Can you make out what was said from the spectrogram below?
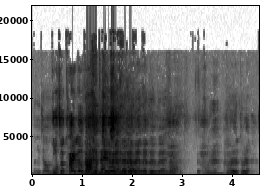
那个叫过着快乐的人间生活。对对对对对。嗯，对了对了，那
